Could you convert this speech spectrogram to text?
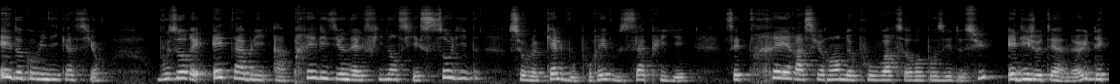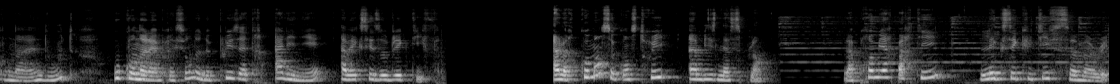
et de communication. Vous aurez établi un prévisionnel financier solide sur lequel vous pourrez vous appuyer. C'est très rassurant de pouvoir se reposer dessus et d'y jeter un œil dès qu'on a un doute ou qu'on a l'impression de ne plus être aligné avec ses objectifs. Alors comment se construit un business plan? La première partie, l'executive summary.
